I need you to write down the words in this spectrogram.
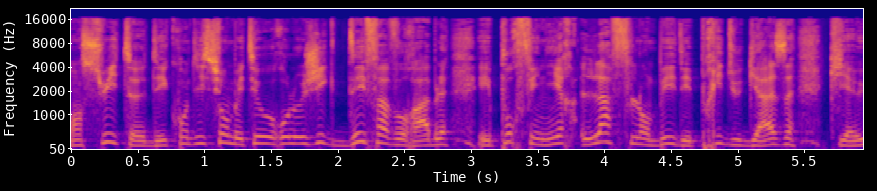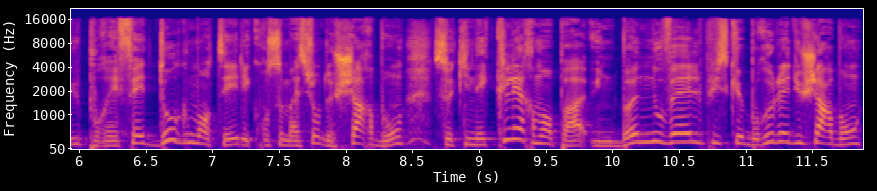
ensuite des conditions météorologiques défavorables et pour finir, la flambée des prix du gaz qui a eu pour effet d'augmenter les consommations de charbon, ce qui n'est clairement pas une bonne nouvelle puisque brûler du charbon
